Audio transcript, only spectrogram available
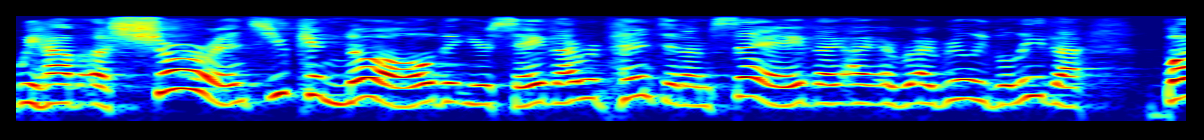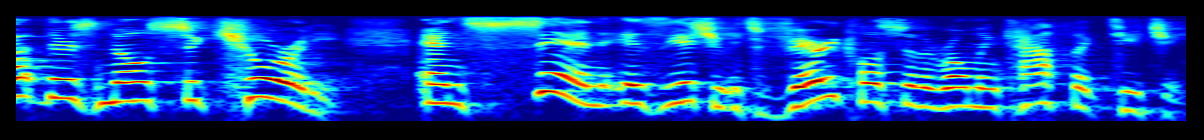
we have assurance. You can know that you're saved. I repented. I'm saved. I, I, I, really believe that. But there's no security. And sin is the issue. It's very close to the Roman Catholic teaching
